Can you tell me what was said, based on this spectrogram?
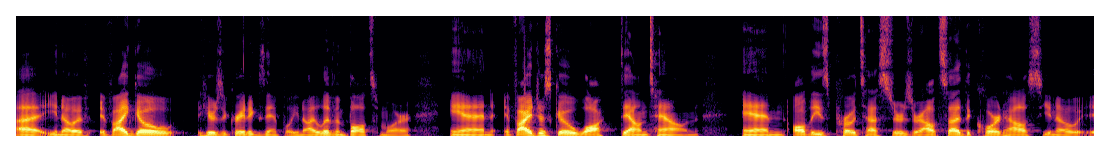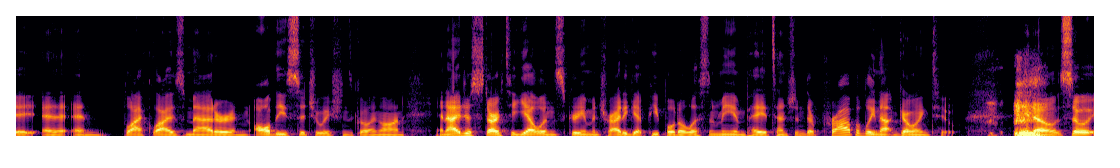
uh, you know if, if i go here's a great example you know i live in baltimore and if i just go walk downtown and all these protesters are outside the courthouse, you know, it, and, and, Black Lives Matter and all these situations going on, and I just start to yell and scream and try to get people to listen to me and pay attention, they're probably not going to, you know. So,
